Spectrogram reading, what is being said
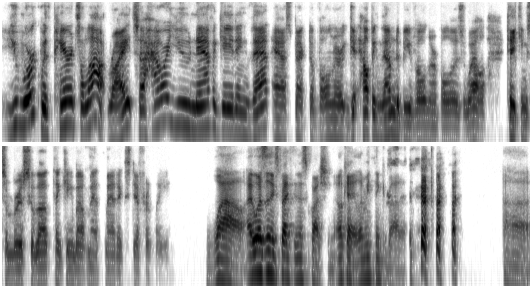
You work with parents a lot, right? So how are you navigating that aspect of vulnerable, helping them to be vulnerable as well, taking some risks without thinking about mathematics differently? Wow, I wasn't expecting this question. Okay, let me think about it. uh,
